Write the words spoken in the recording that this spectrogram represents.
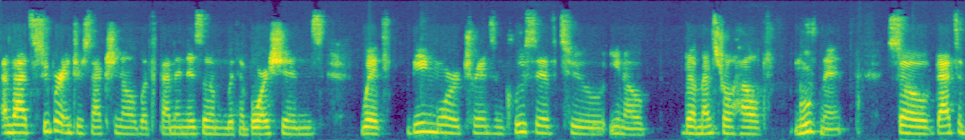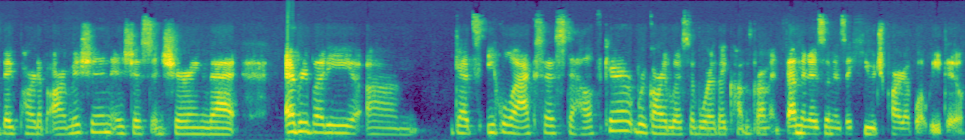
And that's super intersectional with feminism, with abortions, with being more trans inclusive to, you know, the menstrual health movement. So that's a big part of our mission is just ensuring that everybody um, gets equal access to healthcare regardless of where they come from. And feminism is a huge part of what we do.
